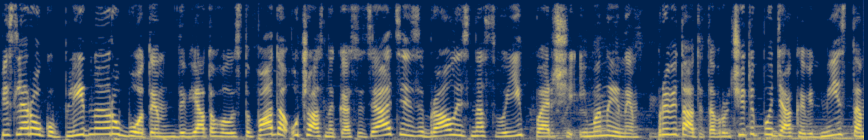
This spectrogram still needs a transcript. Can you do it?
Після року плідної роботи 9 листопада учасники асоціації зібрались на свої перші іменини. Привітати та вручити подяки від міста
